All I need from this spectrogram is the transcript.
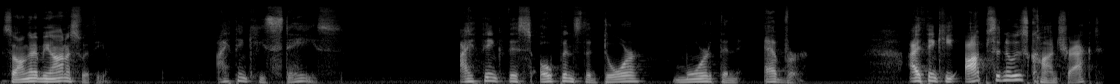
So I'm going to be honest with you. I think he stays. I think this opens the door more than ever. I think he opts into his contract,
